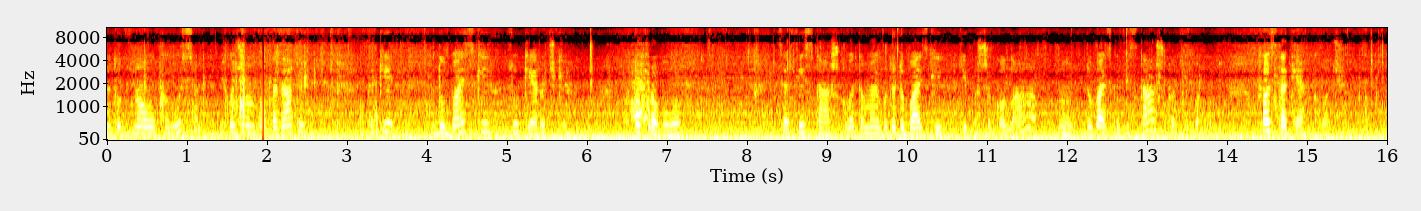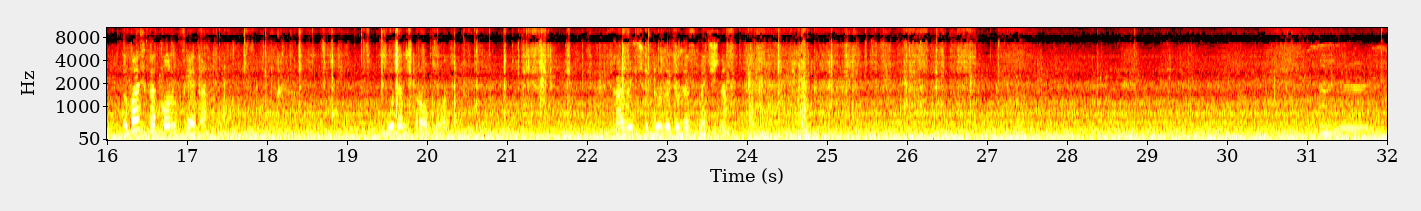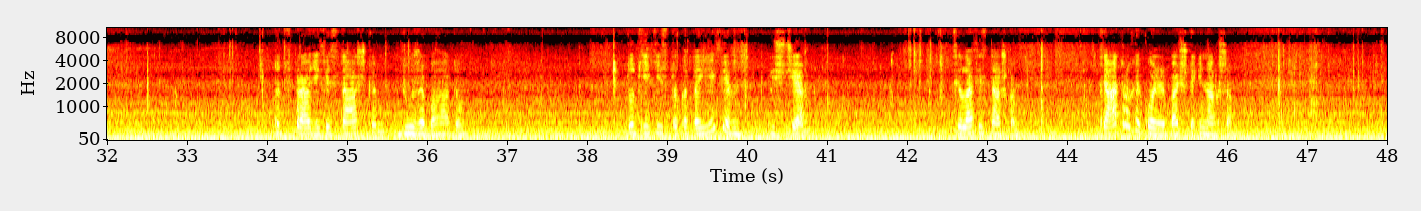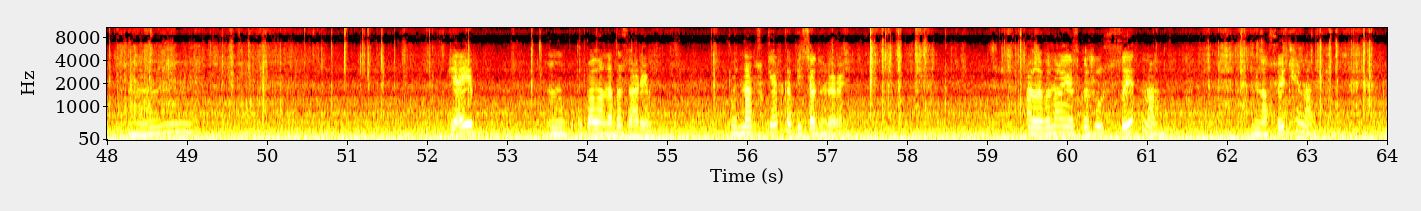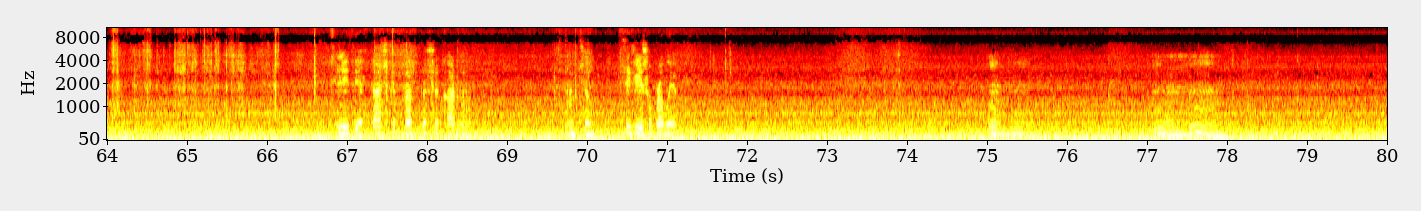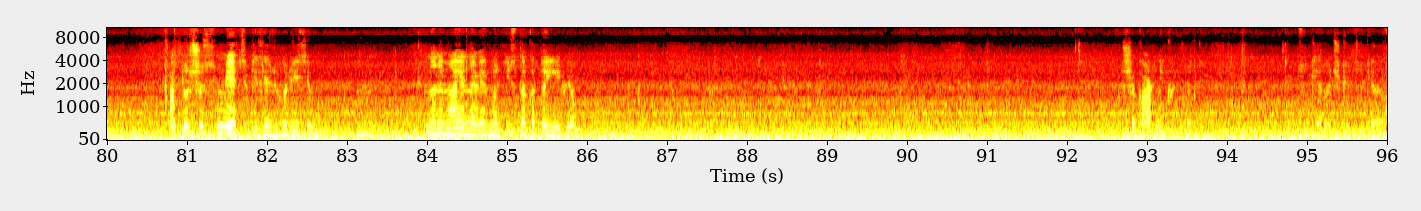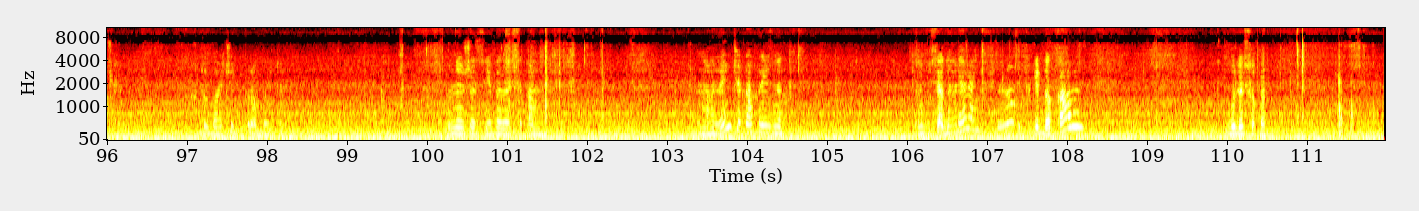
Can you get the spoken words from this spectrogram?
Я тут знову кавуся і хочу вам показати такі дубайські цукерочки. Хто пробував? Це фісташкова, там має бути дубайський типу шоколад, ну, дубайська фісташка, типу, от. щось таке, коротше. Дубайська конфета. Будемо пробувати. Кажуть, що дуже-дуже смачна. Тут справді фісташки дуже багато. Тут є тісто катаїфі і ще ціла фісташка. Ця трохи колір, бачите, інакша. Я її покупала на базарі. Одна цукерка 50 гривень. Але вона, я скажу, ситна, насичена. Цілі фісташки просто шикарно. Оцю світлішу пробую. Мгм. Мгм. А тут ще смець якийсь горіхів. Мгм. Ну немає, мабуть, тіста катаїфів. Шикарні конфетки. Цукерочки, цукерочки. Хто бачить, пробуйте. Вони вже з'явилися там в магазинчиках різних. Ну, 50 гривень. Ну, таки до кави. Буде супер.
